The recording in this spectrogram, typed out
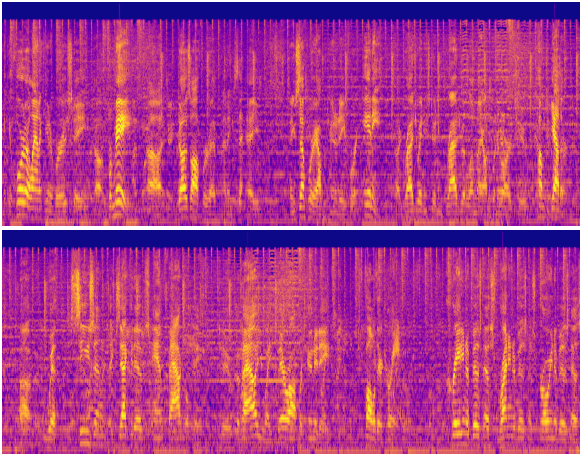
Thank you. Florida Atlantic University, uh, for me, uh, does offer a, an, a, an, exemplary opportunity for any uh, graduating student, graduate, alumni, entrepreneur to come together uh, with seasoned executives and faculty to evaluate their opportunity to follow their dream. Creating a business, running a business, growing a business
